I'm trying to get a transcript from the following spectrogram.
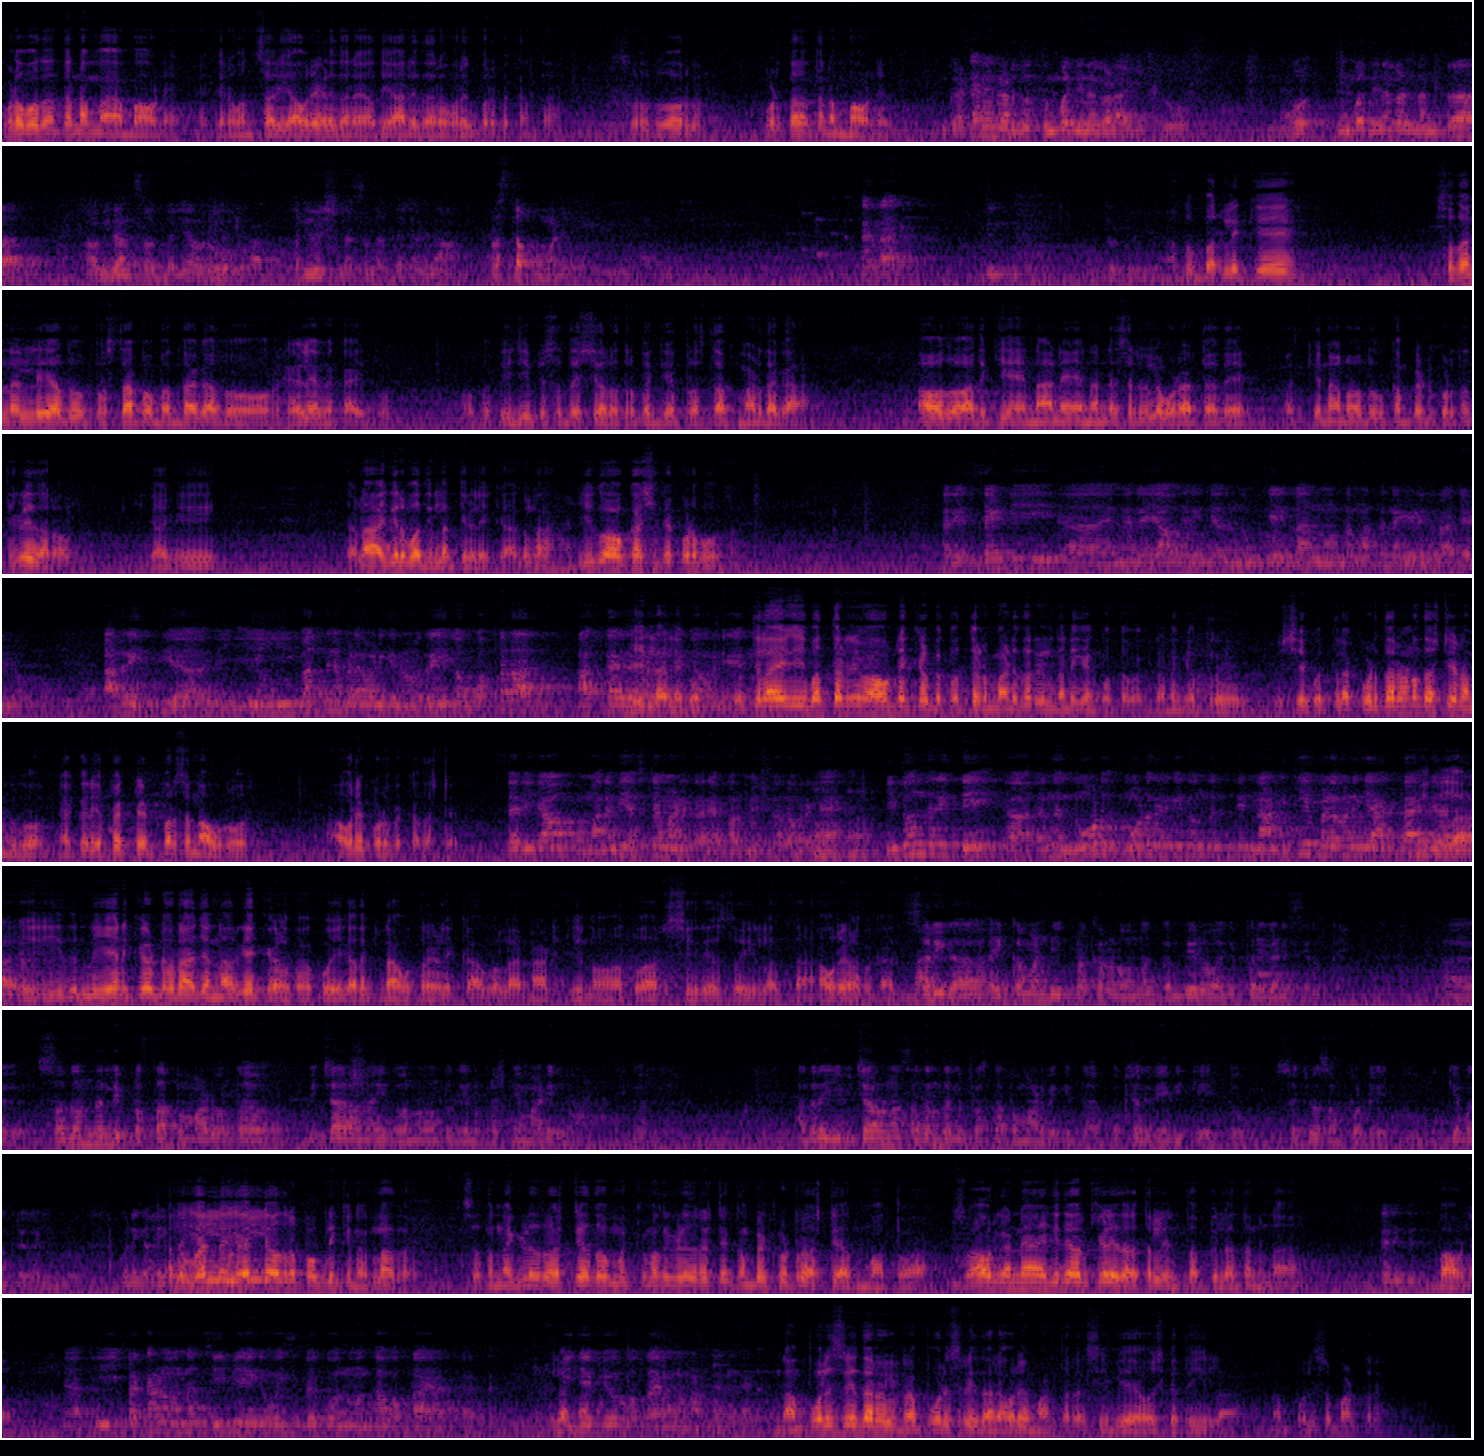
ಕೊಡ್ಬೋದಂತ ಅಂತ ನಮ್ಮ ಭಾವನೆ. ಯಾಕಂದರೆ ಒಂದು ಸಾರಿ ಅವರೇ ಹೇಳಿದ್ದಾರೆ ಅದು ಯಾರಿದ್ದಾರೆ ಹೊರಗೆ ಬರಬೇಕಂತ. ಸೊ ಅದು ಅವ್ರಿಗೆ ಕೊಡ್ತಾರಂತ ನಮ್ಮ ಭಾವನೆ ಇದೆ ಘಟನೆ ನಡೆದು ತುಂಬ ದಿನಗಳಾಗಿತ್ತು. ತುಂಬ ದಿನಗಳ ನಂತರ ಆ, ವಿಧಾನಸೌಧದಲ್ಲಿ ಅವರು ಅಧಿವೇಶನ ಸಂದರ್ಭದಲ್ಲಿ ಅದನ್ನ ಪ್ರಸ್ತಾಪ ಮಾಡಿದರು. ಅದು ಬರಲಿಕ್ಕೆ ಸದನ್ನಲ್ಲಿ ಅದು ಪ್ರಸ್ತಾಪ ಬಂದಾಗ ಅದು ಅವ್ರು ಹೇಳಲೇಬೇಕಾಯಿತು ಒಬ್ಬ ಬಿ ಜೆ ಪಿ ಸದಸ್ಯರು ಅದ್ರ ಬಗ್ಗೆ ಪ್ರಸ್ತಾಪ ಮಾಡಿದಾಗ ಅದು ಅದಕ್ಕೆ ನಾನೇ ನನ್ನ ಹೆಸರಲ್ಲೇ ಓಡಾಡ್ತಾ ಇದೆ ಅದಕ್ಕೆ ನಾನು ಅದು ಕಂಪ್ಲೇಂಟ್ ಕೊಡ್ತು ಅಂತ ಹೇಳಿದ್ದಾರೆ ಅವರು. ಹೀಗಾಗಿ ತಡ ಆಗಿರ್ಬೋದು ಇಲ್ಲ ಅಂತ ಹೇಳಲಿಕ್ಕೆ ಆಗಲ್ಲ. ಈಗೂ ಅವಕಾಶ ಇದೆ, ಕೊಡ್ಬೋದು. ಯಾವುದೇ ರೀತಿಯಾದ ನಂಬಿಕೆ ಇಲ್ಲ ಅನ್ನುವಂತ ಮಾತನ್ನ ಹೇಳಿದ್ರು ರಾಜಣ್ಣ ಆದ್ರೆ ಈ- ಇವತ್ತಿನ ಬೆಳವಣಿಗೆ ನೋಡಿದ್ರೆ ಎಲ್ಲೋ ಒತ್ತಡ ಆಗ್ತಾ ಇದೆ ಇಲ್ಲ ಇಲ್ಲ ಗೊತ್ತಿಲ್ಲ ಗೊತ್ತಿಲ್ಲ ಈಗ ಈ ಒತ್ತಡ ನೀವು ಅವ್ರನ್ನೇ ಕೇಳ್ಬೇಕು. ಒತ್ತಡ ಮಾಡಿದಾರೆ ಇಲ್ಲ ನನಗೆ ಹೆಂಗೆ ಗೊತ್ತಾಗಬೇಕು? ನನಗೆ ಹತ್ರ ವಿಷಯ ಗೊತ್ತಿಲ್ಲ. ಕೊಡ್ತಾರೆ ಅನ್ನೋದು ಅಷ್ಟೇ ನಮಗೂ. ಯಾಕಂದ್ರೆ ಎಫೆಕ್ಟೆಡ್ ಪರ್ಸನ್ ಅವರು. ಅವರೇ ಕೊಡಬೇಕದಷ್ಟೇ ಸರ್ ಈಗ ಮನವಿ ಅಷ್ಟೇ ಮಾಡಿದ್ದಾರೆ ಪರಮೇಶ್ವರ್ ಅವರಿಗೆ. ಇದೊಂದು ರೀತಿ ಅಂದ್ರೆ ನೋಡು ನೋಡುಗರಿಗೆ ಇದೊಂದು ರೀತಿ ನಾಟಕೀಯ ಬೆಳವಣಿಗೆ ಆಗ್ತಾ ಇಲ್ಲ ಇದನ್ನ ಏನು ಕೇಳಿ ನೀವು ರಾಜಣ್ಣ ಅವ್ರಿಗೆ ಕೇಳಬೇಕು. ಈಗ ಅದಕ್ಕೆ ನಾವು ಉತ್ತರ ಹೇಳಕ್ಕೆ ಆಗೋಲ್ಲ ನಾಟಕಿನೋ ಅಥವಾ ಸೀರಿಯಸ್ ಇಲ್ಲ ಅಂತ ಅವ್ರು ಹೇಳ್ಬೇಕಾಗುತ್ತೆ ಸರ್ ಈಗ ಹೈಕಮಾಂಡ್ ಈ ಪ್ರಕರಣವನ್ನ ಗಂಭೀರವಾಗಿ ಪರಿಗಣಿಸಿರುತ್ತೆ. ಆ, ಸದನದಲ್ಲಿ ಪ್ರಸ್ತಾಪ ಮಾಡುವಂತಹ ವಿಚಾರನ ಇದು ಅನ್ನುವಂಥದ್ದು ಏನು ಪ್ರಶ್ನೆ ಮಾಡಿಲ್ಲ. ಅಂದರೆ ಈ ವಿಚಾರವನ್ನು ಸದನದಲ್ಲಿ ಪ್ರಸ್ತಾಪ ಮಾಡಬೇಕಿತ್ತು. ಪಕ್ಷದ ವೇದಿಕೆ ಇತ್ತು ಸಚಿವ ಸಂಪುಟ ಇತ್ತು ಮುಖ್ಯಮಂತ್ರಿಗಳಿದ್ರು ಕೊನೆಗೆ ಎಲ್ಲಿ ಎಲ್ಲಿ ಪಬ್ಲಿಕ್ ಏನಲ್ಲ ಅದು. ಸದನ ಹೇಳಿದ್ರು ಅಷ್ಟೇ ಅದು ಮುಖ್ಯಮಂತ್ರಿ ಗೆಳಿದ್ರು ಅಷ್ಟೇ ಕಂಪ್ಲೇಂಟ್ ಕೊಟ್ಟರು ಅಷ್ಟೇ ಅದು ಮಹತ್ವ. ಸೊ ಅವ್ರಿಗೆ ಅನ್ಯಾಯ ಆಗಿದೆ ಅವ್ರು ಕೇಳಿದಾರೆ ಅದರಲ್ಲಿ ಏನು ತಪ್ಪಿಲ್ಲ ಅಂತ ನನ್ನ ಭಾವನೆ. ಈ ಪ್ರಕರಣವನ್ನ ಸಿಬಿಐಗೆ ವಹಿಸಬೇಕು ಅನ್ನುವಂಥ ಒತ್ತಾಯ ಆಗ್ತಾ ಇಲ್ಲ, ಅವರು ಒತ್ತಾಯವನ್ನ ಮಾಡ್ತಾ ಇದ್ದಾರೆ. ನಮ್ಮ ಪೊಲೀಸರು ಇದ್ದಾರಲ್ಲ ನಮ್ಮ ಪೊಲೀಸರು ಇದ್ದಾರೆ ಅವರೇ ಮಾಡ್ತಾರೆ. ಸಿ ಬಿ ಐ ಅವಶ್ಯಕತೆ ಇಲ್ಲ. ನಮ್ಮ ಪೊಲೀಸರು ಮಾಡ್ತಾರೆ.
